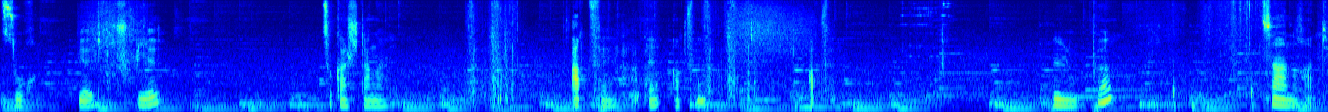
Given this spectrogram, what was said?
Suchbild, Spiel. Zuckerstange. Apfel. Äh, Apfel. Apfel. Lupe. Zahnrad.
